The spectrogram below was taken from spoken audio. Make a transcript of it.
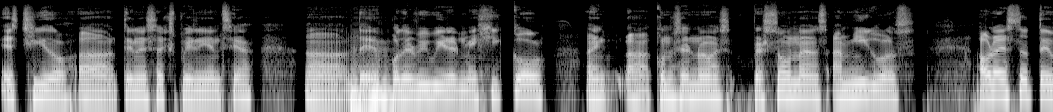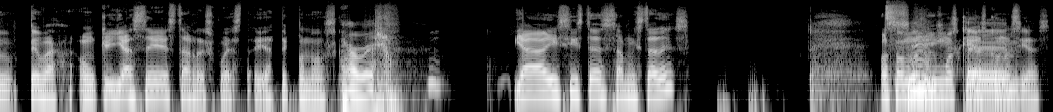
es chido ah, tener esa experiencia ah, de poder vivir en México, ah, conocer nuevas personas, amigos. Ahora esto te, te va, aunque ya sé esta respuesta, ya te conozco. A ver. ¿Ya hiciste amistades? ¿O son Sí, los mismos que ya eh, conocías?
